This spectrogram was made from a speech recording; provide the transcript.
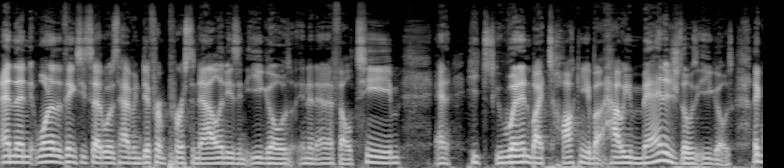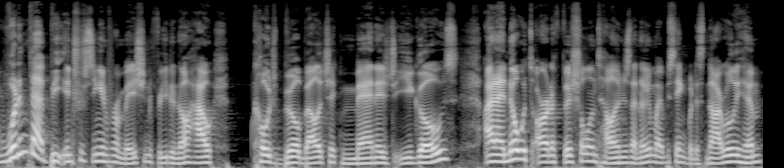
And then one of the things he said was having different personalities and egos in an NFL team. And he went in by talking about how he managed those egos. Like, wouldn't that be interesting information for you to know how Coach Bill Belichick managed egos. And I know it's artificial intelligence. I know you might be saying, but it's not really him.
